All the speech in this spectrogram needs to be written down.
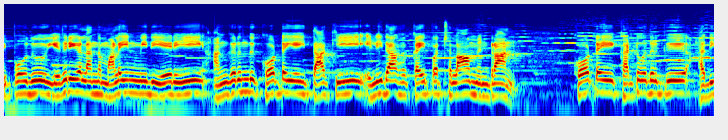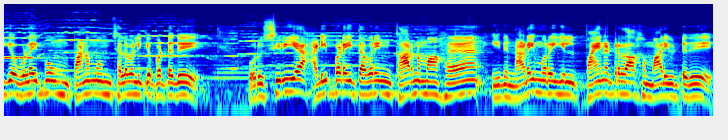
இப்போது எதிரிகள் அந்த மலையின் மீது ஏறி அங்கிருந்து கோட்டையை தாக்கி எளிதாக கைப்பற்றலாம் என்றான். கோட்டை கட்டுவதற்கு அதிக உழைப்பும் பணமும் செலவழிக்கப்பட்டது. ஒரு சிறிய அடிப்படை தவறின் காரணமாக இது நடைமுறையில் பயனற்றதாக மாறிவிட்டது.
